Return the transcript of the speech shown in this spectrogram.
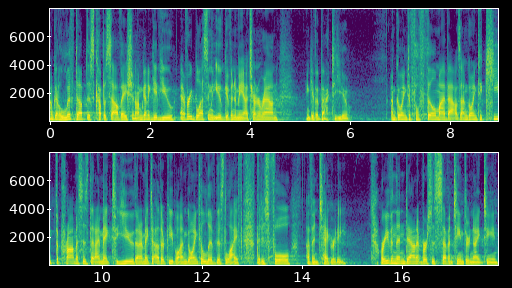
I'm going to lift up this cup of salvation. I'm going to give you every blessing that you've given to me. I turn around and give it back to you. I'm going to fulfill my vows. I'm going to keep the promises that I make to you, that I make to other people. I'm going to live this life that is full of integrity. Or even then down at verses 17 through 19,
